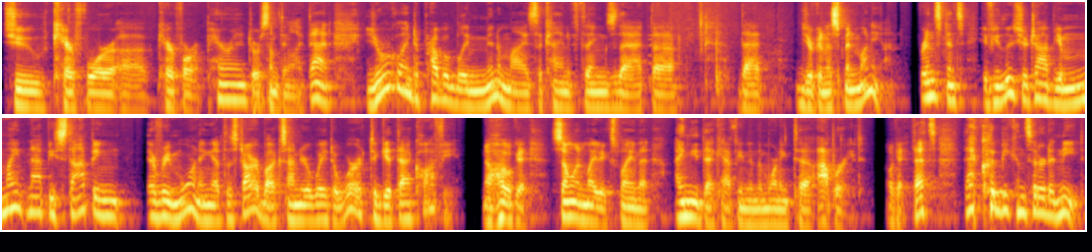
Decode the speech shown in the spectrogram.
to care for uh, care for a parent or something like that, you're going to probably minimize the kind of things that uh, that you're going to spend money on. For instance, if you lose your job, you might not be stopping every morning at the Starbucks on your way to work to get that coffee. Now, okay, someone might explain that I need that caffeine in the morning to operate. Okay, that's that could be considered a need.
